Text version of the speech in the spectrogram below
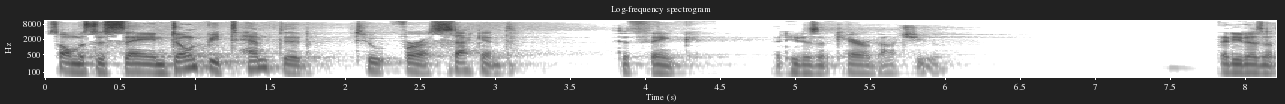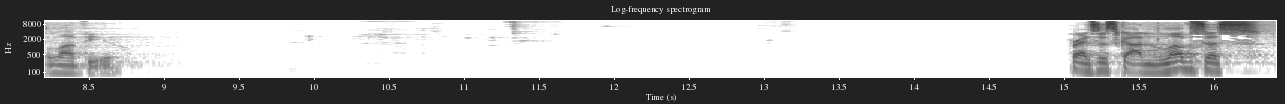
Psalmist is saying, don't be tempted to, for a second to think that he doesn't care about you, that he doesn't love you. Friends, this God loves us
